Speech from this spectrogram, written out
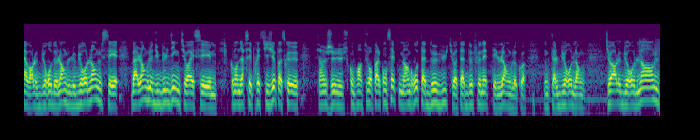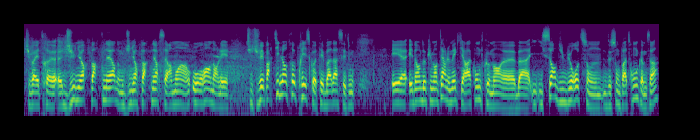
avoir le bureau de l'angle. Le bureau de l'angle, c'est bah, l'angle du building, tu vois, et c'est, comment dire, c'est prestigieux parce que je, je comprends toujours pas le concept, mais en gros, tu as deux vues, tu vois, tu as deux fenêtres, tu es l'angle, quoi. Donc, tu as le bureau de l'angle. Tu vas avoir le bureau de l'angle, tu vas être euh, junior partner. Donc, junior partner, c'est vraiment un haut rang dans les. Tu, fais partie de l'entreprise, quoi. Tu es badass et tout. Euh, et, dans le documentaire, le mec il raconte comment euh, bah, il, sort du bureau de son, de son patron comme ça.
